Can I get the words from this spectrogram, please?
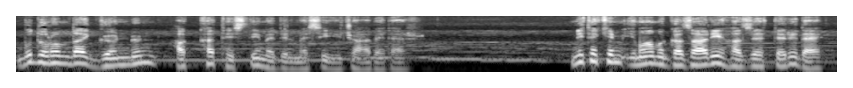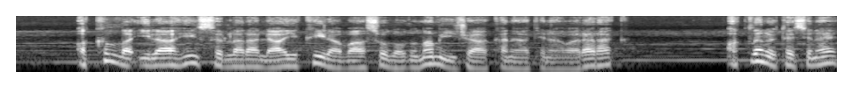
Bu durumda gönlün hakka teslim edilmesi icap eder.'' Nitekim İmam-ı Gazali Hazretleri de akılla ilahi sırlara layıkıyla vasıl olunamayacağı kanaatine vararak, aklın ötesine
